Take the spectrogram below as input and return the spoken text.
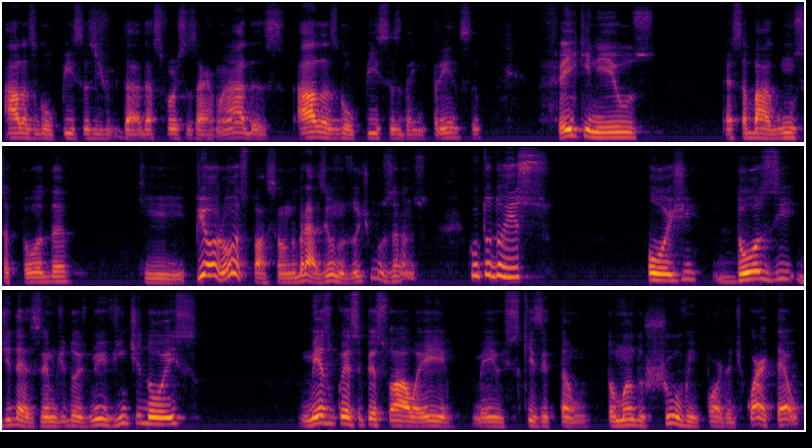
alas golpistas de, da, das Forças Armadas, alas golpistas da imprensa, fake news, essa bagunça toda, que piorou a situação do Brasil nos últimos anos. Com tudo isso, hoje, 12 de dezembro de 2022, mesmo com esse pessoal aí meio esquisitão tomando chuva em porta de quartel,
